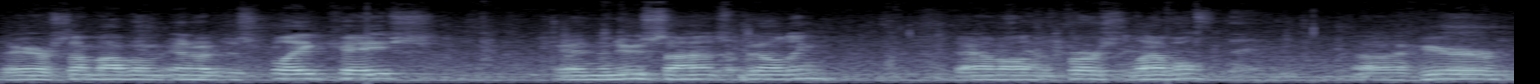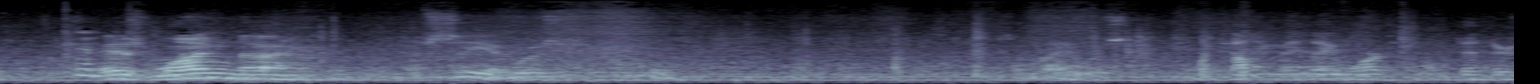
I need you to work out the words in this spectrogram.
there are some of them in a display case in the new science building down on the first level. Uh, here is one, uh, let's see, it was, somebody was telling me they worked did their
